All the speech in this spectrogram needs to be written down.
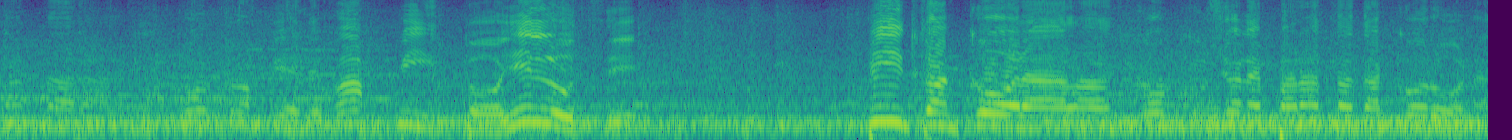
Tattarani contropiede va Pinto il Luzzi Pinto ancora la conclusione parata da Corona.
